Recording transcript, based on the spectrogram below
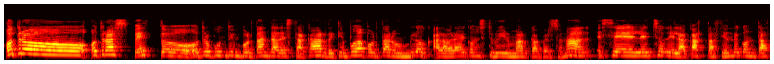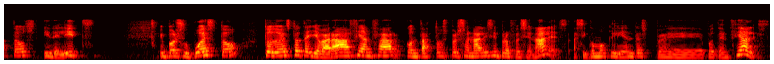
Otro, otro aspecto, otro punto importante a destacar de qué puede aportar un blog a la hora de construir marca personal es el hecho de la captación de contactos y de leads. Y por supuesto, todo esto te llevará a afianzar contactos personales y profesionales, así como clientes potenciales.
